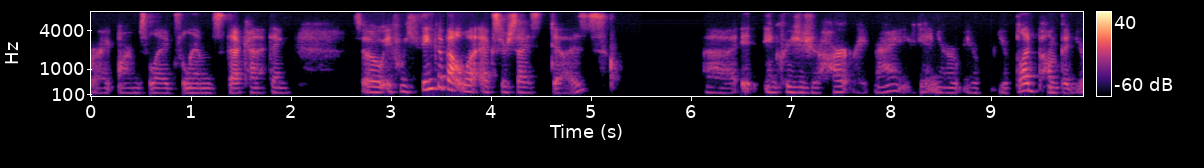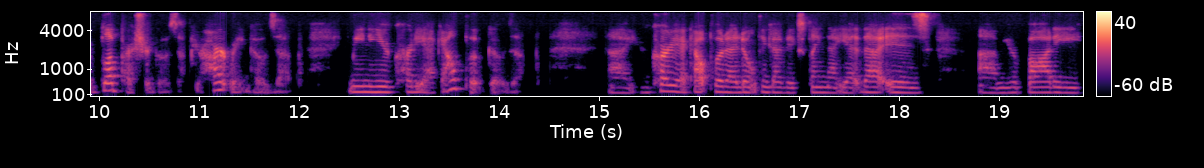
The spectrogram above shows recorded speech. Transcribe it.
right? Arms, legs, limbs, that kind of thing. So if we think about what exercise does, uh, it increases your heart rate, right? You're getting your, your, your blood pumping, your blood pressure goes up, your heart rate goes up, meaning your cardiac output goes up. Uh, your cardiac output, I don't think I've explained that yet. That is um, your body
